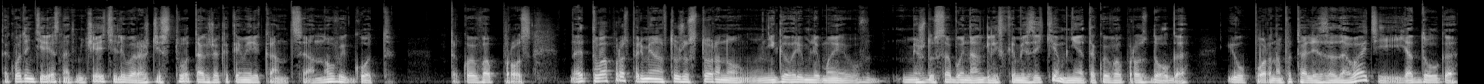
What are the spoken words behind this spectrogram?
Так вот, интересно, отмечаете ли вы Рождество так же, как американцы, а Новый год? Такой вопрос. Это вопрос примерно в ту же сторону. Не говорим ли мы между собой на английском языке? Мне такой вопрос долго и упорно пытались задавать, и я долго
